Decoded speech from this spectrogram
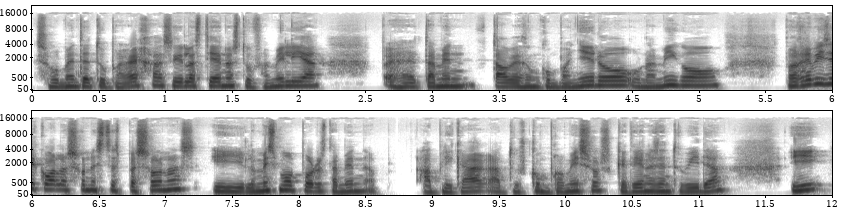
seguramente tu pareja, si las tienes, tu familia, eh, también tal vez un compañero, un amigo. Pues revise cuáles son estas personas y lo mismo puedes también aplicar a tus compromisos que tienes en tu vida y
